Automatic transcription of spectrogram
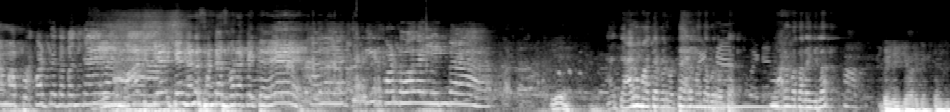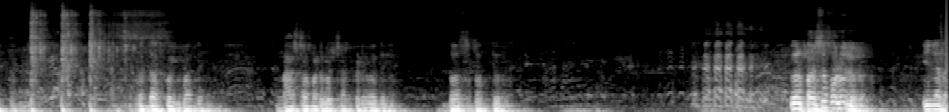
ನಮ್ಮಪ್ಪ ಕೊಟ್ಟಿದ್ದ ಬಂದ. ಮಾತು ಕೇಳಿ ಕೇಳಿ ನನ್ನ ಸಂಡಾಸ್ ಬರಕೈತೆ. ಹಿಡ್ಕೊಂಡು ಹೋಗ ಆಯ್ತು ಯಾರು ಮಾತಾಡ್ಬೇಡ ಒಟ್ಟ ಯಾರು ಮಾತಾಡ್ಬೇಡ ಒಟ್ಟ. ಯಾರು ಮಾತಾಡಂಗಿಲ್ಲ? ಬೆಳಿಗ್ಗೆ ಆರು ಗಂಟೆ ಆಗಿತ್ತು. ಸಂಡಾಸ್ಗೆ ಹೋಗಿ ಬಂದೆ. ನಾಷ್ಟ ಮಾಡಿ ಬಸ್ ಸ್ಟ್ಯಾಂಡ್ ಕಡೆ ಹೋದೆ. ಬಸ್ ಬಂತು. ಇವ್ರು ಪರ್ಸು ಕೊಡೋರು ಇವರು. ಇಲ್ಲದ.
